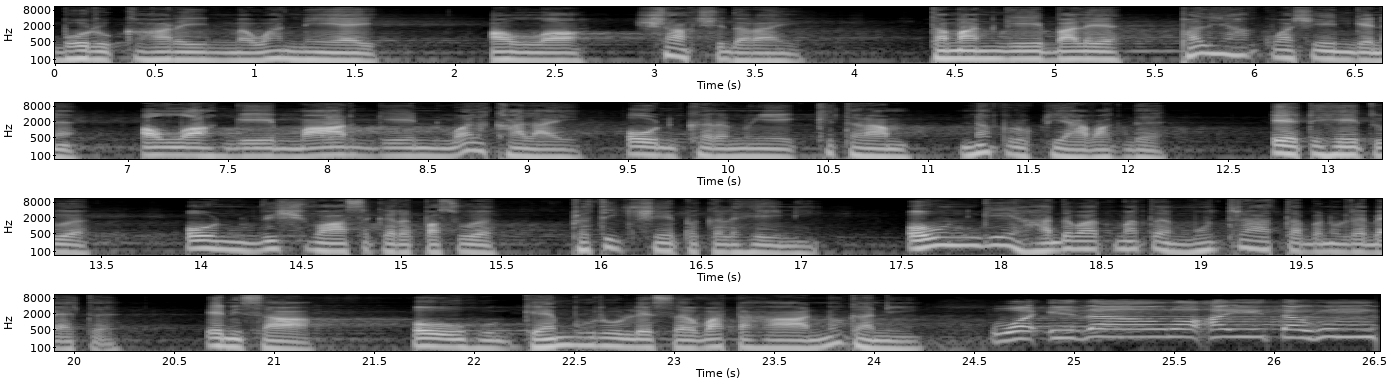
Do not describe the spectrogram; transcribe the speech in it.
බොරුකාරයින්ම වන්නේ යැයි අල්له ශාක්ෂිදරයි. තමන්ගේ බලය පලියක් වශයෙන්ගෙන අල්لهගේ මාර්ගයෙන් වලකලයි ඔවුන් කරනුයේ කෙතරම් නපුරුක්‍රියාවක්ද. එයට හේතුව ඔවුන් විශ්වාස කර පසුව ප්‍රතික්ෂේප කළ හෙයිනි. ඔවුන්ගේ හදවත් මත මුද්‍රා තබනු ලැබ ඇත. එනිසා ඔවුහු ගැඹුරු ලෙස වටහා නොගනී. وإذا رأيتهم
